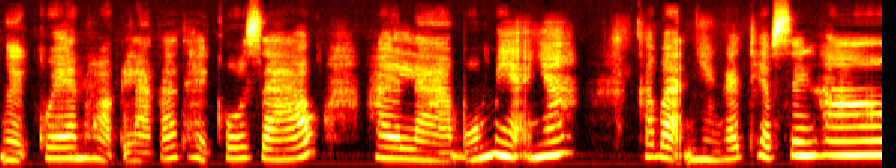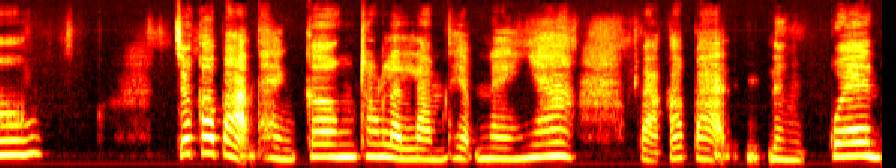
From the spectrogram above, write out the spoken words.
người quen hoặc là các thầy cô giáo hay là bố mẹ nhé các bạn nhìn cái thiệp xinh không? Chúc các bạn thành công trong lần làm thiệp này nha. Và các bạn đừng quên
